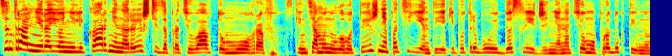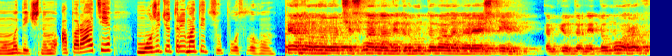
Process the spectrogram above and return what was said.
Центральній районній лікарні нарешті запрацював томограф. З кінця минулого тижня пацієнти, які потребують дослідження на цьому продуктивному медичному апараті, можуть отримати цю послугу. 5 числа нам відремонтували нарешті комп'ютерний томограф.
